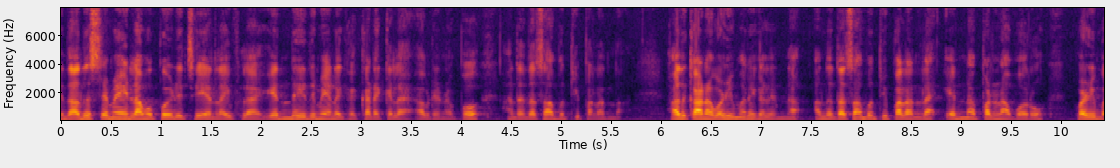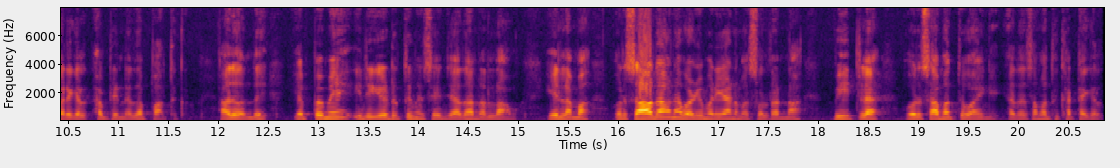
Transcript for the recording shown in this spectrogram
இந்த அதிர்ஷ்டமே இல்லாமல் போயிடுச்சு என் லைஃப்பில் எந்த இதுவுமே எனக்கு கிடைக்கல அப்படின்னப்போ அந்த தசாபுத்தி பலன் தான் அதுக்கான வழிமுறைகள் என்ன? அந்த தசாபுத்தி பலனில் என்ன பண்ணால் வரும் வழிமுறைகள் அப்படின்றத பார்த்துக்கணும். அது வந்து எப்பவுமே இது எடுத்துன்னு செஞ்சால் தான் நல்லா ஆகும் இல்லாமல் ஒரு சாதாரண வழிமுறையாக நம்ம சொல்கிறோன்னா வீட்டில் ஒரு சமத்து வாங்கி அந்த சமத்து கட்டைகள்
